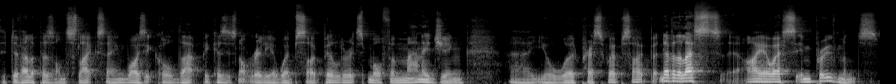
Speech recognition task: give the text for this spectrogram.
the developers on Slack saying, "Why is it called that? Because it's not really a website builder; it's more for managing uh, your WordPress website." But nevertheless, iOS improvements.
